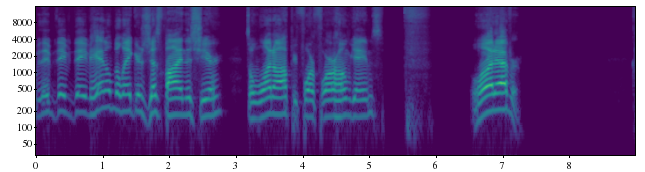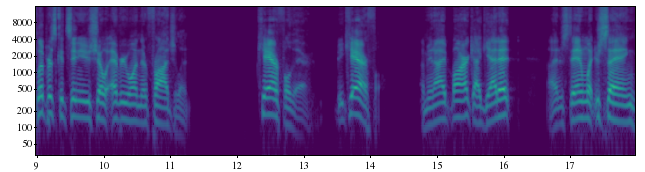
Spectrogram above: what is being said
They've, they've, they've handled the Lakers just fine this year. It's a one off before four home games. Whatever. Clippers continue to show everyone they're fraudulent. Careful there. Be careful. I mean, I, Mark, I get it. I understand what you're saying.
